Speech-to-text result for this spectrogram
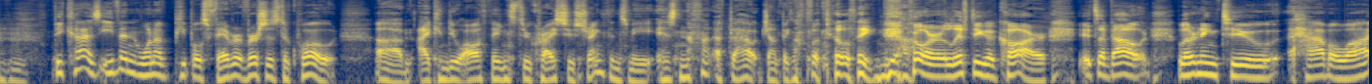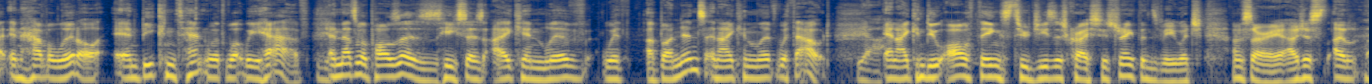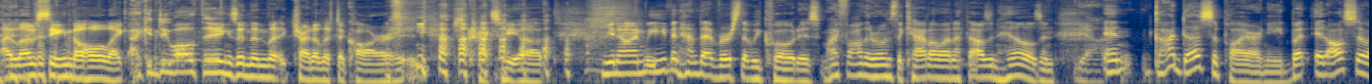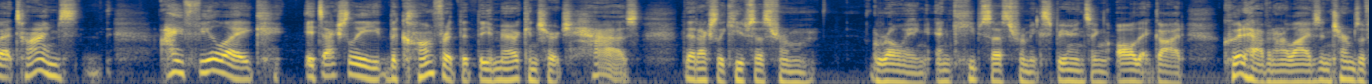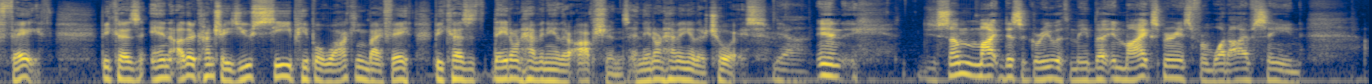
Because even one of people's favorite verses to quote, um, I can do all things through Christ who strengthens me, is not about jumping off a building or lifting a car. It's about learning to have a lot and have a little and be content with what we have. And that's what Paul says. He says, I can live with abundance and I can live without. Yeah. And I can do all things through Jesus Christ who strengthens me, which I'm sorry. I just, I, I love seeing the whole like, I can do all things and then like try to lift a car. It just cracks me up. You know, and we even have that verse that we quote is, My father owns the cattle on a thousand hills. And, Yeah. and God does supply our need, but it also at times, I feel like it's actually the comfort that the American church has that actually keeps us from growing and keeps us from experiencing all that God could have in our lives in terms of faith. Because in other countries, you see people walking by faith because they don't have any other options and they don't have any other choice. Yeah, and some might disagree with me, but in my experience, from what I've seen,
